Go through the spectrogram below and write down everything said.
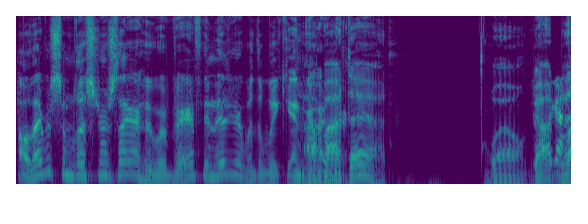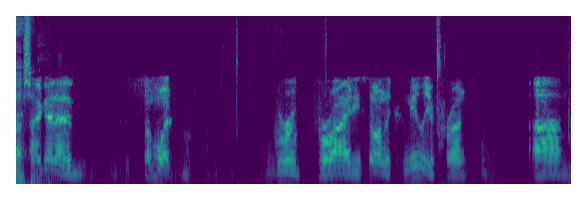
Oh, there were some listeners there who were very familiar with the weekend How gardener. about that? Well, God got, bless a, I him. got a somewhat group variety. So on the camellia front, um,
